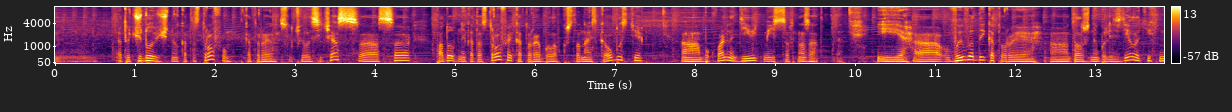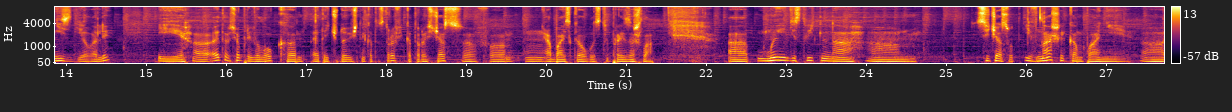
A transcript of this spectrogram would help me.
эту чудовищную катастрофу, которая случилась сейчас, а, с подобной катастрофой, которая была в Кустанайской области буквально 9 месяцев назад. И а, выводы, которые а, должны были сделать, их не сделали. И это все привело к этой чудовищной катастрофе, которая сейчас в Абайской области произошла. Мы действительно сейчас вот и в нашей компании,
